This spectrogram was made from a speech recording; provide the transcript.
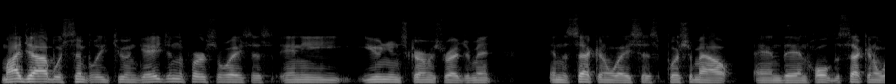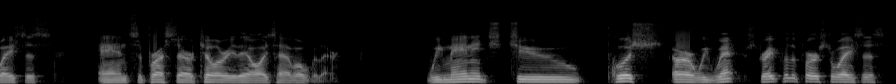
my job was simply to engage in the First Oasis, any Union skirmish regiment in the Second Oasis, push them out, and then hold the Second Oasis and suppress the artillery they always have over there. We managed to push, or we went straight for the first Oasis.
